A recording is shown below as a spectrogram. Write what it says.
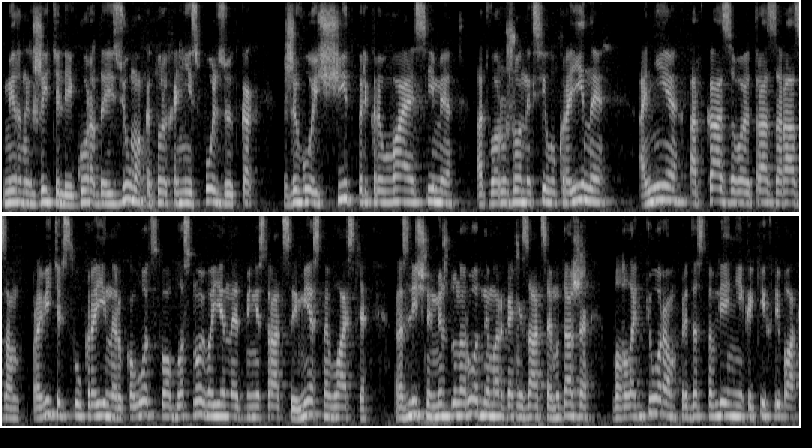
мирных жителей города Изюма, которых они используют как живой щит, прикрываясь ими от вооруженных сил Украины. Они отказывают раз за разом правительству Украины, руководству областной военной администрации, местной власти, различным международным организациям и даже волонтерам в предоставлении каких-либо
